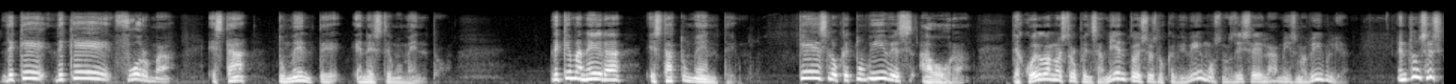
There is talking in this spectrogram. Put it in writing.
¿De qué, de qué forma está tu mente en este momento? ¿De qué manera está tu mente? ¿Qué es lo que tú vives ahora? De acuerdo a nuestro pensamiento, eso es lo que vivimos, nos dice la misma Biblia. Entonces,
